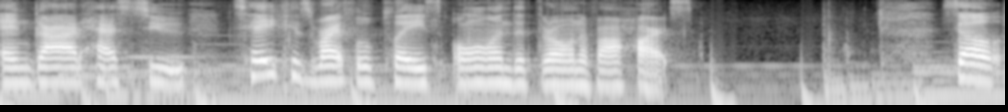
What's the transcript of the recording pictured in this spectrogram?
and God has to take his rightful place on the throne of our hearts. So,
